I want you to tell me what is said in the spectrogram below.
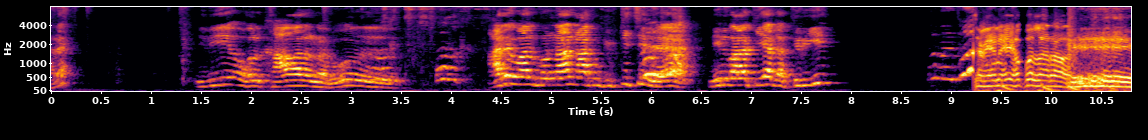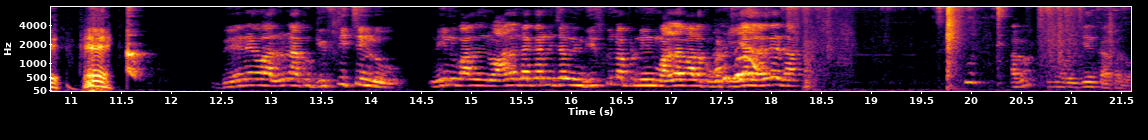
అరే ఇది ఒకరు కావాలన్నారు. అదే వాళ్ళు మొన్న నాకు గిఫ్ట్ ఇచ్చిందే నేను వాళ్ళకి అట్లా తిరిగి వేరే వాళ్ళు నాకు గిఫ్ట్ ఇచ్చిండ్రు. నేను వాళ్ళ వాళ్ళ దగ్గర నుంచి నేను తీసుకున్నప్పుడు నేను మళ్ళీ వాళ్ళకి ఒకటి ఇవ్వాలా లేదా? అగో ఇదేం కథలు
